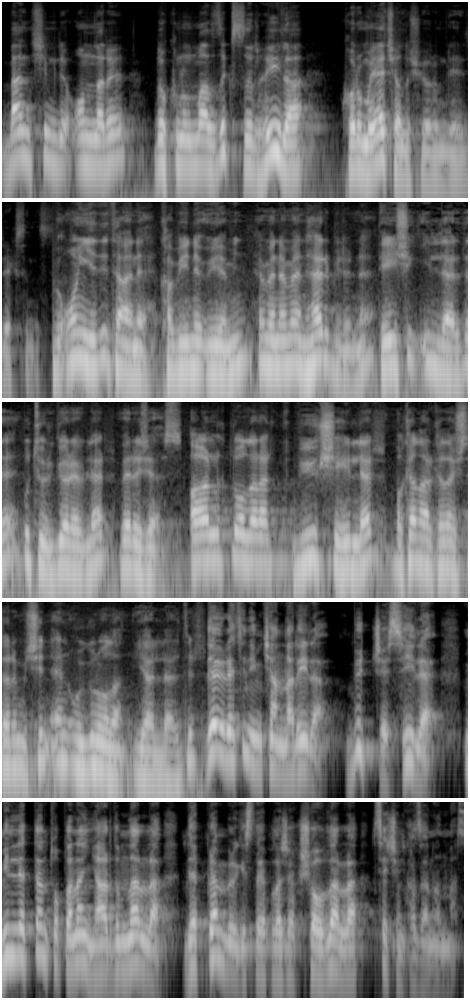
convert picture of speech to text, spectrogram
Ben şimdi onları dokunulmazlık zırhıyla korumaya çalışıyorum diyeceksiniz. 17 tane kabine üyemin hemen hemen her birine değişik illerde bu tür görevler vereceğiz. Ağırlıklı olarak büyük şehirler bakan arkadaşlarım için en uygun olan yerlerdir. Devletin imkanlarıyla, bütçesiyle, milletten toplanan yardımlarla, deprem bölgesinde yapılacak şovlarla seçim kazanılmaz.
